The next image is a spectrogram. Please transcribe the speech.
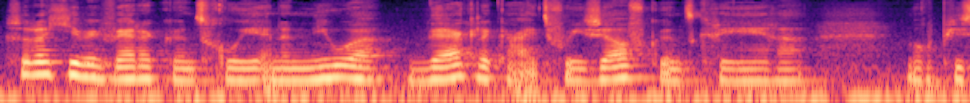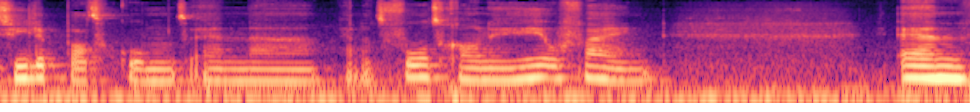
Zodat je weer verder kunt groeien. En een nieuwe werkelijkheid voor jezelf kunt creëren. Waarop je zielenpad komt. En uh, ja, dat voelt gewoon heel fijn. En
